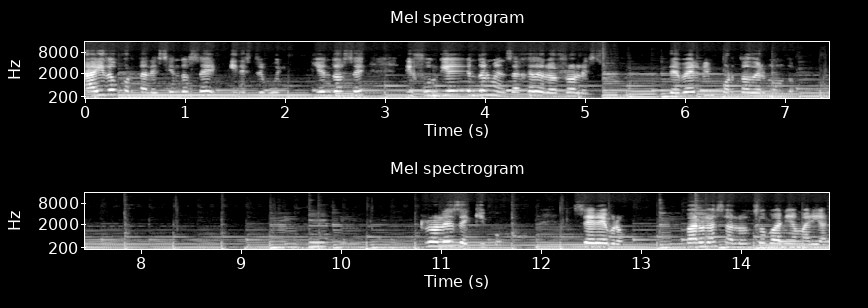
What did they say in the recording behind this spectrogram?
ha ido fortaleciéndose y distribuyéndose, difundiendo el mensaje de los roles de Belvin por todo el mundo. Roles de equipo. Cerebro. Vargas Alonso Bania Marial.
